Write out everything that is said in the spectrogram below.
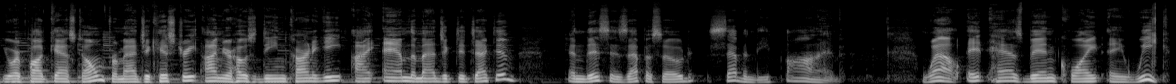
your podcast home for magic history. I'm your host, Dean Carnegie. I am the Magic Detective and this is episode 75. Well, it has been quite a week.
